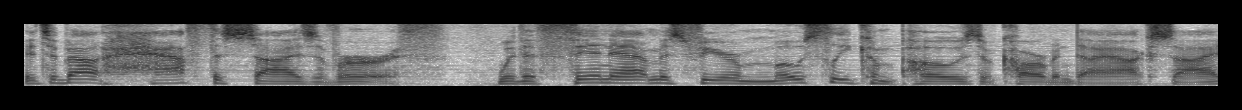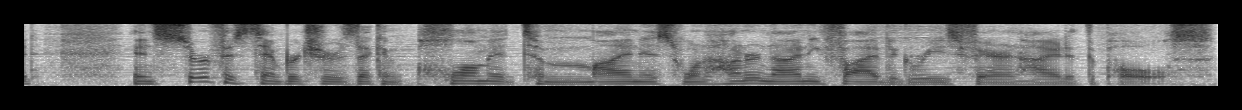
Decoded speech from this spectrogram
it's about half the size of Earth, with a thin atmosphere mostly composed of carbon dioxide and surface temperatures that can plummet to minus 195 degrees Fahrenheit at the poles.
